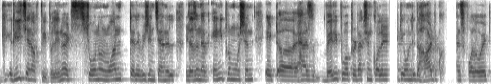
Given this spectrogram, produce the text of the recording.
g- reach enough people you know it's shown on one television channel it doesn't have any promotion it uh, has very poor production quality only the hard fans follow it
